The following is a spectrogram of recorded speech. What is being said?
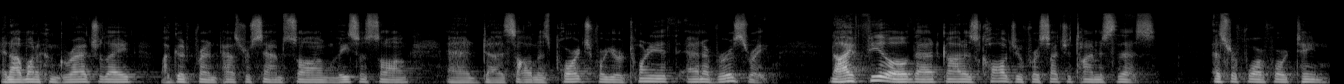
And I want to congratulate my good friend Pastor Sam Song, Lisa Song, and uh, Solomon's Porch for your 20th anniversary. Now, I feel that God has called you for such a time as this. Esther 4.14.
